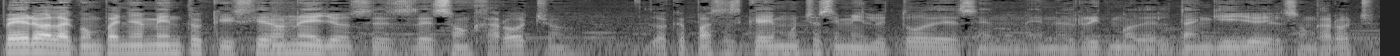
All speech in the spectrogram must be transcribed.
Pero el acompañamiento que hicieron ellos es de son jarocho. Lo que pasa es que hay muchas similitudes en, el ritmo del tanguillo y el son jarocho.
